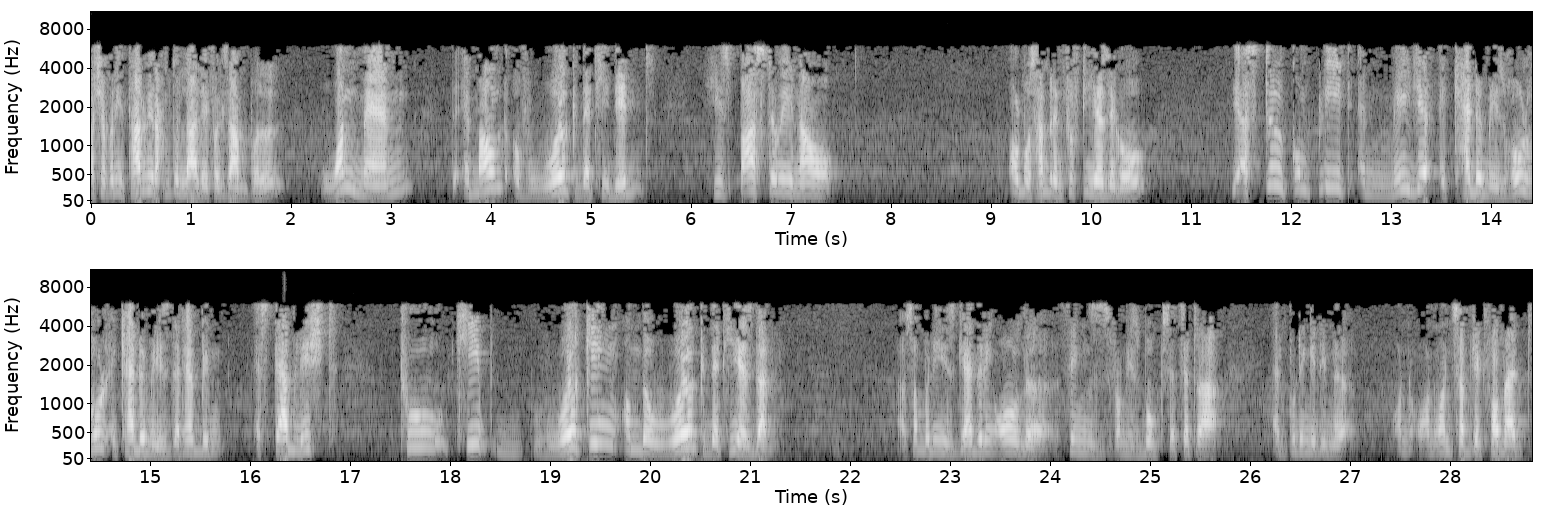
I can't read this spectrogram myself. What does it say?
Ashraf Ali Thanvi Rahmatullah for example, one man, the amount of work that he did, he's passed away now almost 150 years ago. There are still complete and major academies, whole, whole academies that have been established to keep working on the work that he has done. Now somebody is gathering all the things from his books, etc., and putting it in a on, on one subject format,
